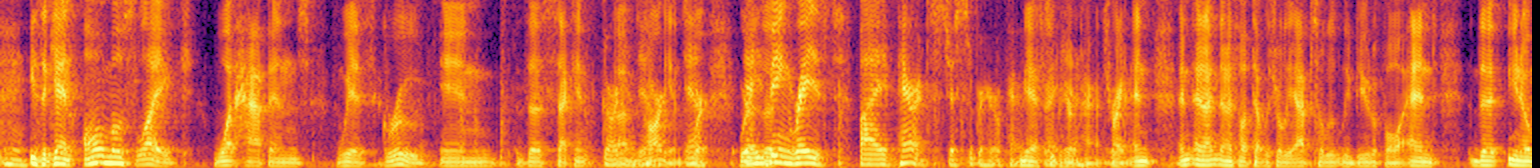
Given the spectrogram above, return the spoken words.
Mm-hmm. is again almost like what happens with Groot in the second Guardians, uh, yeah. Guardians, Yeah. where Yeah, he's the, being raised by parents, just superhero parents. yeah, right? superhero parents, right? And and and I, and I thought that was really absolutely beautiful. And the you know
